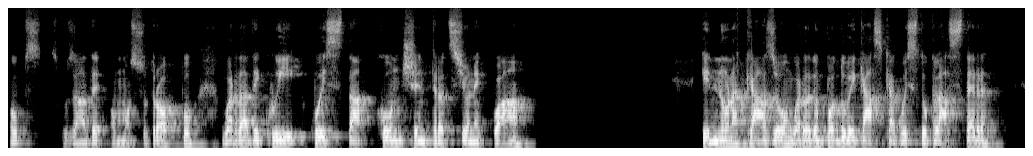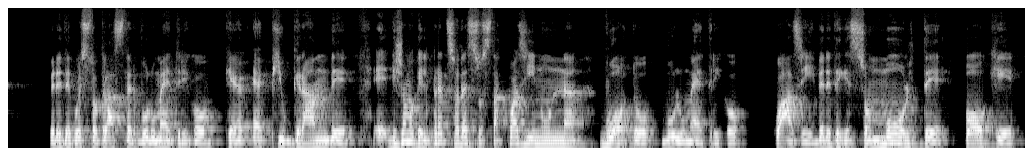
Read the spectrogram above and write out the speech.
Ops, scusate, ho mosso troppo. Guardate qui questa concentrazione qua, che non a caso, guardate un po' dove casca questo cluster. Vedete questo cluster volumetrico che è più grande? E diciamo che il prezzo adesso sta quasi in un vuoto volumetrico, quasi. Vedete che sono molte poche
